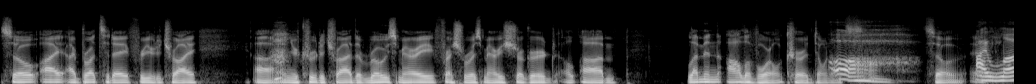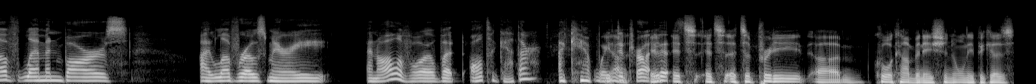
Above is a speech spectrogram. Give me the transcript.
So I, I brought today for you to try uh, and your crew to try the rosemary, fresh rosemary sugared um, lemon olive oil curd donuts. Oh, so I uh, love lemon bars. I love rosemary and olive oil, but all together, I can't wait yeah, to try it, this. It's it's it's a pretty um, cool combination, only because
